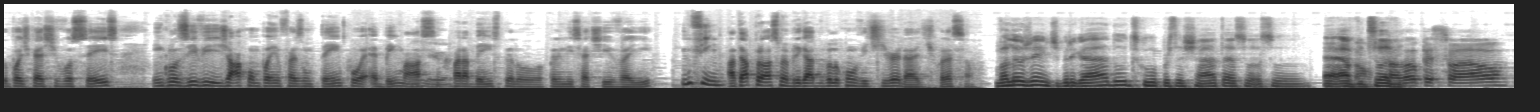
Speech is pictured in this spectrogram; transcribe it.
do podcast de vocês. Inclusive, já acompanho faz um tempo, é bem massa. Valeu. Parabéns pelo, pela iniciativa aí. Enfim, até a próxima. Obrigado pelo convite de verdade, de coração. Valeu, gente. Obrigado. Desculpa por ser chata. Eu sou. eu sou... É, a vida. Falou, pessoal.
